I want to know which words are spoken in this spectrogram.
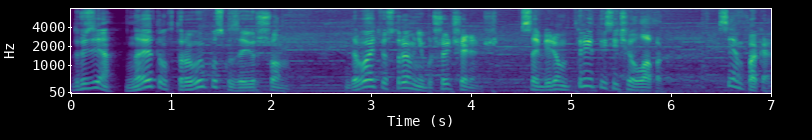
Друзья, на этом второй выпуск завершен. Давайте устроим небольшой челлендж. Соберем 3000 лапок. Всем пока.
